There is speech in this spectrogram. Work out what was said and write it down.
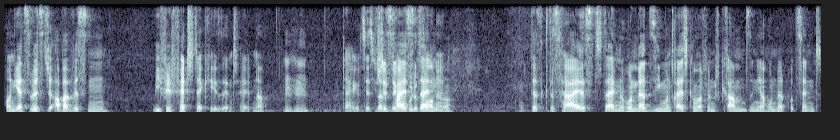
Und jetzt willst du aber wissen, wie viel Fett der Käse enthält, ne? Mhm. Da gibt es jetzt bestimmt das eine heißt, coole Formel. deine, das, das heißt, deine 137,5 Gramm sind ja 100%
